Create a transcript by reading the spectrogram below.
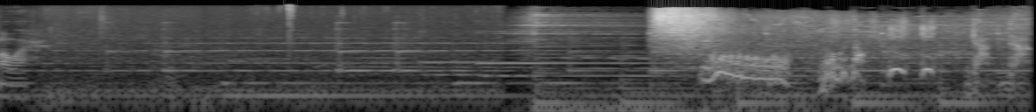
Mawar. Dak dak.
